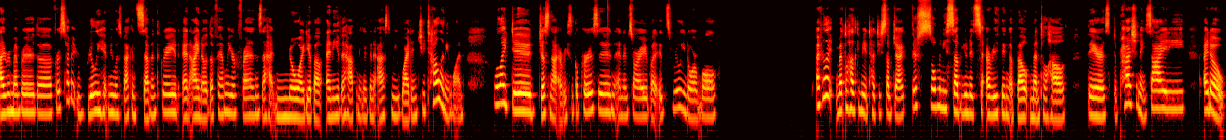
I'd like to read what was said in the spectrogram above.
I remember the first time it really hit me was back in seventh grade, and I know the family or friends that had no idea about any of it happening are going to ask me, Why didn't you tell anyone? Well, I did, just not every single person, and I'm sorry, but it's really normal. I feel like mental health can be a touchy subject. There's so many subunits to everything about mental health. There's depression, anxiety. I know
